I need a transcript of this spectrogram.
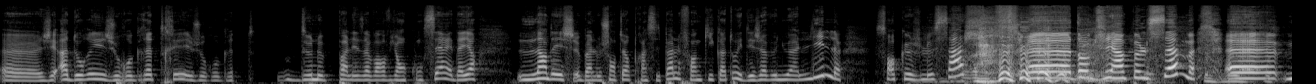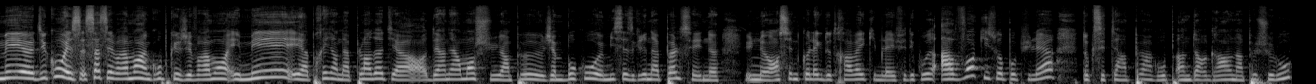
J'ai adoré je regretterai et je regrette de ne pas les avoir vus en concert. Et d'ailleurs, l'un des, ben, le chanteur principal, Funky Kato, est déjà venu à Lille sans que je le sache. Euh, donc j'ai un peu le seum. Euh, mais euh, du coup, et ça, c'est vraiment un groupe que j'ai vraiment aimé. Et après, il y en a plein d'autres. Il y a- Dernièrement, je suis un peu, j'aime beaucoup Mrs Green Apple. C'est une, une ancienne collègue de travail qui me l'avait fait découvrir avant qu'il soit populaire. Donc c'était un peu un groupe underground, un peu chelou.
